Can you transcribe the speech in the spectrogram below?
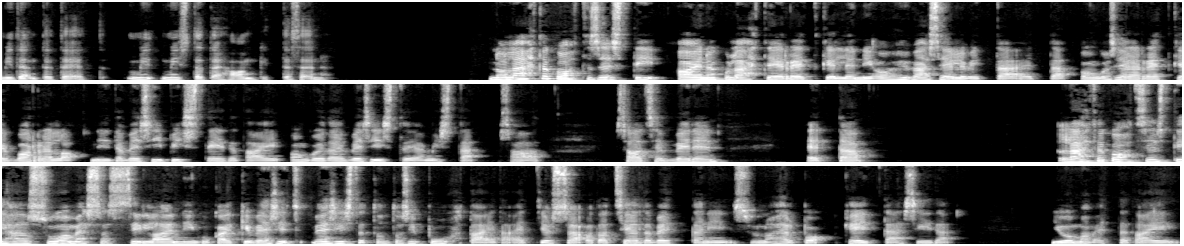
miten te teet, mistä te hankitte sen? No lähtökohtaisesti aina kun lähtee retkelle, niin on hyvä selvittää, että onko siellä retken varrella niitä vesipisteitä tai onko jotain vesistöjä, mistä saat, saat sen veden. Että lähtökohtaisestihan Suomessa sillä niin kuin kaikki vesit, vesistöt on tosi puhtaita, että jos sä otat sieltä vettä, niin sun on helppo keittää siitä juomavettä tai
